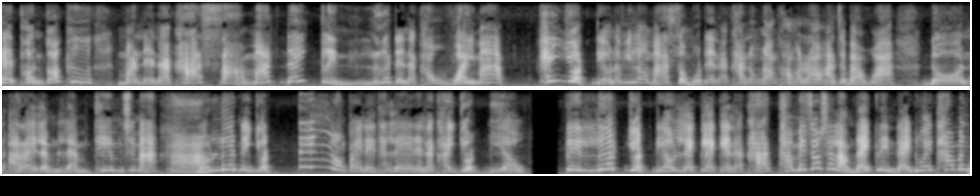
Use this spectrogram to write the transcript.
เหตุผลก็คือมันเนี่ยนะคะ สามารถได้กลิ่นเลือดเนี่ยนะคะ ไวมากแค่หยดเดียวนะพี่เรามาสมมุติเนี่ยนะคะ น้องๆของเราอาจจะแบบว่า โดนอะไรแหลมๆทิ่มใช่ไหมค่ะแล้วเลือดเนี่ยหยดติ้งลงไปในทะเลเนี่ยนะคะ หยดเดียว กลิ่นเลือดหยดเดียวเล็กๆเนี่ยนะคะทำให้เจ้าฉลามได้กลิ่นได้ด้วยถ้ามัน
